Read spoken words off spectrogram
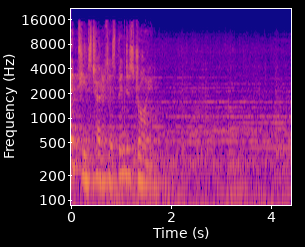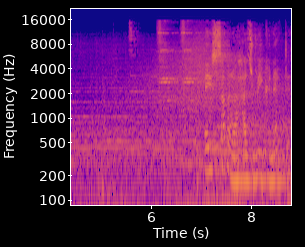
Red team's turret has been destroyed. A summoner has reconnected.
